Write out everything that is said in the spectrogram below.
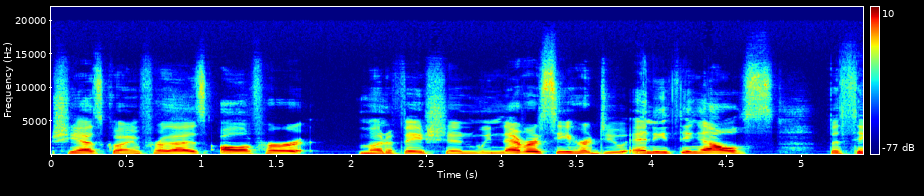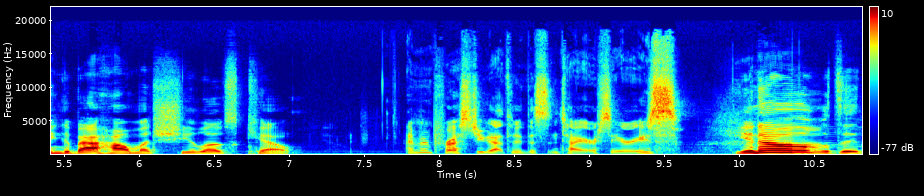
she has going for that is all of her motivation. We never see her do anything else but think about how much she loves Kyo. I'm impressed you got through this entire series. You know, Uh-huh. the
